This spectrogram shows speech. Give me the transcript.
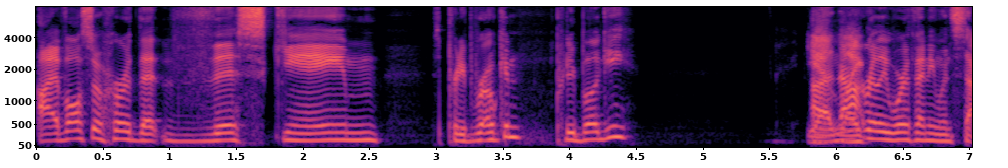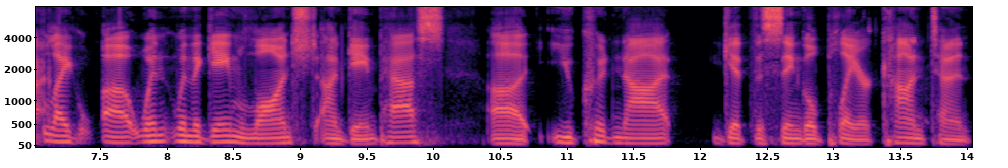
I've also heard that this game is pretty broken, pretty buggy. Yeah, uh, not like- really worth anyone's time. like uh, when when the game launched on Game Pass, uh, you could not get the single player content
